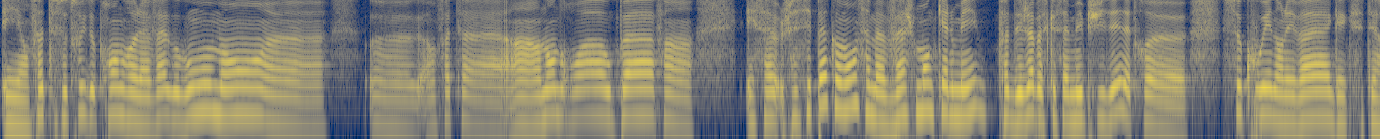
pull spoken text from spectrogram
Et en fait, ce truc de prendre la vague au bon moment, en fait, à un endroit ou pas, enfin et ça, je sais pas comment, ça m'a vachement calmé. Enfin, déjà parce que ça m'épuisait d'être euh, secoué dans les vagues, etc.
